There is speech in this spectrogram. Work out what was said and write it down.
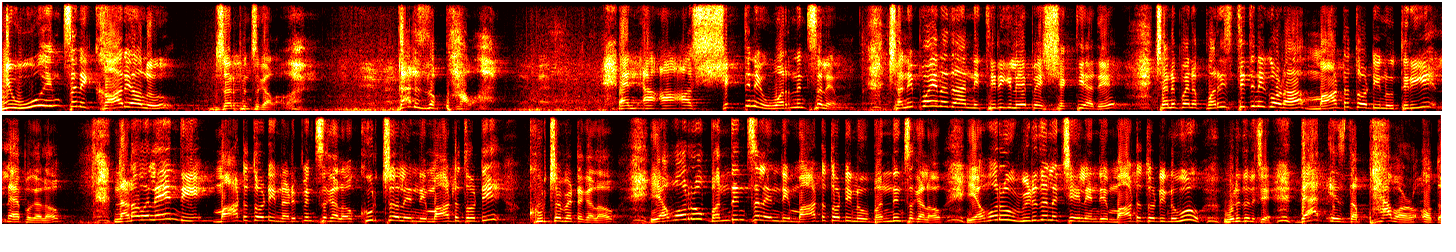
నీవు ఊహించని కార్యాలు జరిపించగలవు దట్ ఈస్ ద పవర్ And ఆ uh, uh, uh, శక్తిని వర్ణించలేం. చనిపోయిన దాన్ని తిరిగి లేపే శక్తి అదే. చనిపోయిన పరిస్థితిని కూడా మాటతోటి నువ్వు తిరిగి లేపగలవు. నడవలేంది మాటతోటి నడిపించగలవు. కూర్చోలేంది మాటతోటి కూర్చోబెట్టగలవు. ఎవరు బంధించలేంది మాటతోటి నువ్వు బంధించగలవు. ఎవరు విడుదల చేయలేంది మాటతోటి నువ్వు విడుదల చే that is the power of the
